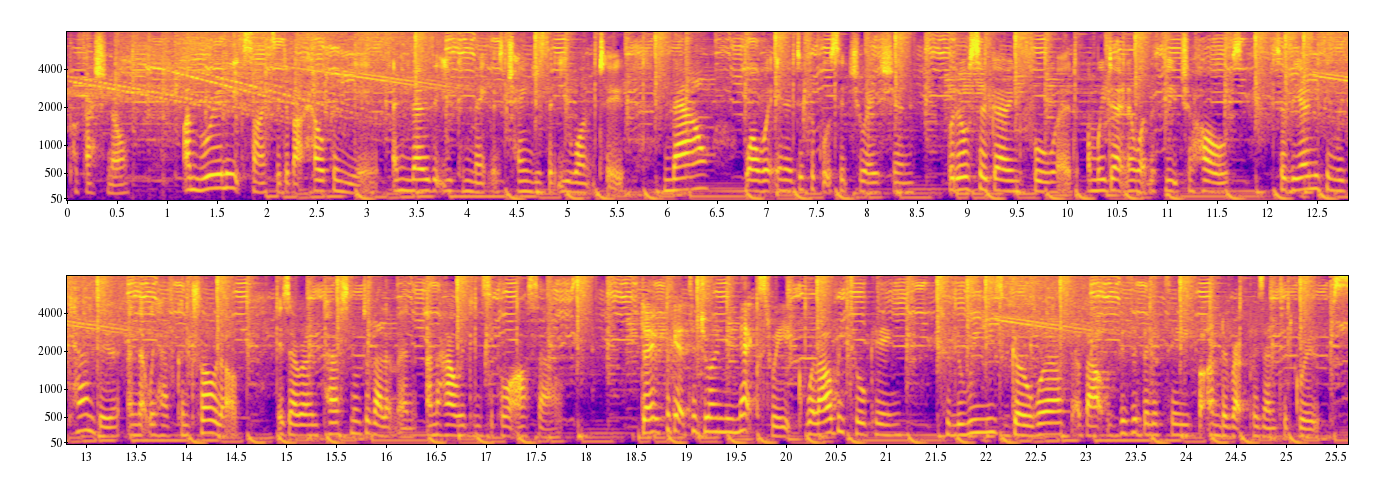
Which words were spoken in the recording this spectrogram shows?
professional. I'm really excited about helping you and know that you can make those changes that you want to now while we're in a difficult situation, but also going forward and we don't know what the future holds. So the only thing we can do and that we have control of is our own personal development and how we can support ourselves. Don't forget to join me next week where I'll be talking to Louise Goworth about visibility for underrepresented groups.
